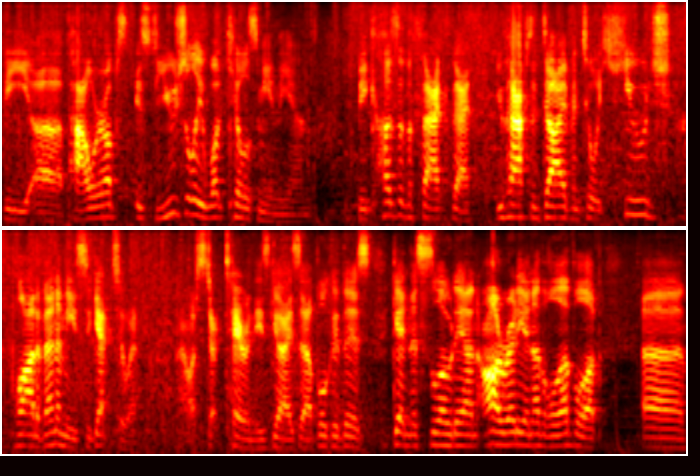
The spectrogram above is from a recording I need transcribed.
the uh, power-ups is usually what kills me in the end. Because of the fact that you have to dive into a huge plot of enemies to get to it. Now let's start tearing these guys up. Look at this. Getting the slowdown. Already another level up. Uh...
